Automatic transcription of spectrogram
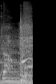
Stop!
